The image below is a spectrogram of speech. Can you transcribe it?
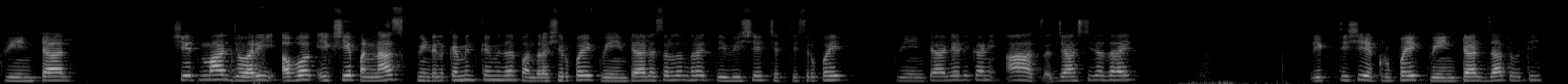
क्विंटल शेतमाल ज्वारी अवक एकशे पन्नास क्विंटल कमीत कमी दर पंधराशे रुपये क्विंटल स्वतंत्र आहे तेवीसशे छत्तीस रुपये. क्विंटल या ठिकाणी आज जास्तीचा दर आहे. एकतीसशे एक रुपये क्विंटल जात होती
